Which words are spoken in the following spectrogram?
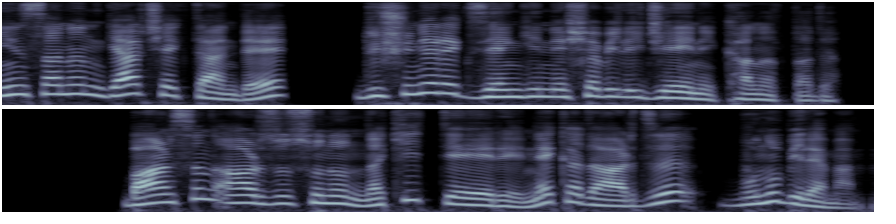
İnsanın gerçekten de düşünerek zenginleşebileceğini kanıtladı. Barnes'ın arzusunun nakit değeri ne kadardı bunu bilemem.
